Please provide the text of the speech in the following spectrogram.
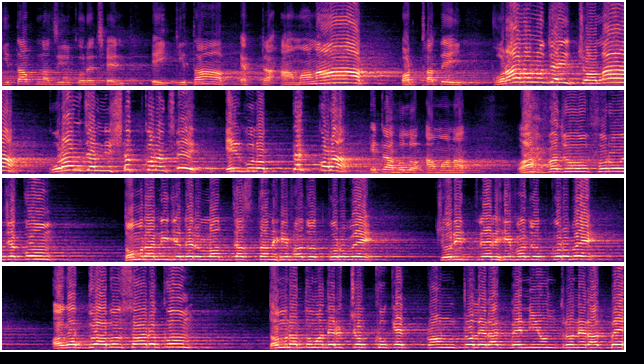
কিতাব নাজিল করেছেন। এই কিতাব একটা আমানাত। অর্থাৎ এই কোরআন অনুযায়ী চলা, কোরআন যা নিষেধ করেছে এইগুলো ত্যাগ করা, এটা হলো আমানাত। ওয়াহফাজু ফুরুজাকুম, তোমরা নিজেদের লজ্জাস্থান হেফাজত করবে, চরিত্রের হেফাজত করবে। অগদ্য আবু সরকম, তোমরা তোমাদের চক্ষুকে কন্ট্রোলে রাখবে, নিয়ন্ত্রণে রাখবে।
